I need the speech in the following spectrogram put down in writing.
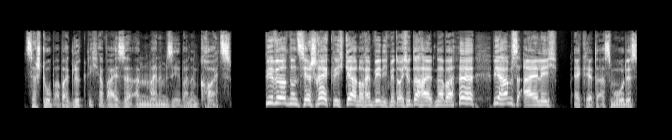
zerstob aber glücklicherweise an meinem silbernen Kreuz. Wir würden uns ja schrecklich gern noch ein wenig mit euch unterhalten, aber wir haben's eilig, erklärte Asmodes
